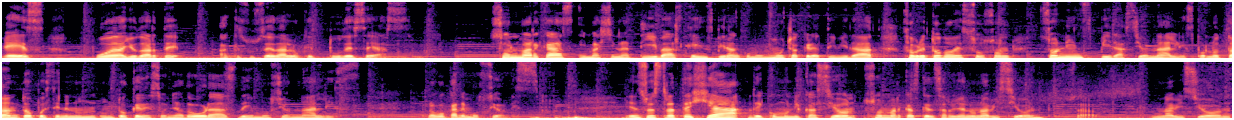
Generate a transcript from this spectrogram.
es, puedo ayudarte a que suceda lo que tú deseas. Son marcas imaginativas que inspiran como mucha creatividad, sobre todo eso, son, son inspiracionales, por lo tanto, pues tienen un, toque de soñadoras, de emocionales, provocan emociones. En su estrategia de comunicación son marcas que desarrollan una visión, o sea, una visión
